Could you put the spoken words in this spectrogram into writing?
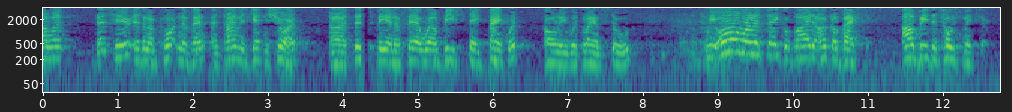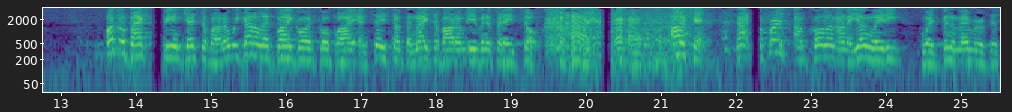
Now, uh, this here is an important event, and time is getting short. Uh, this being a farewell beefsteak banquet, only with lamb stew. We all want to say goodbye to Uncle Baxter. I'll be the toast mixer. Uncle Baxter being guest of honor, we gotta let bygones go by and say something nice about him, even if it ain't so. okay. Now, first, I'm calling on a young lady who has been a member of this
